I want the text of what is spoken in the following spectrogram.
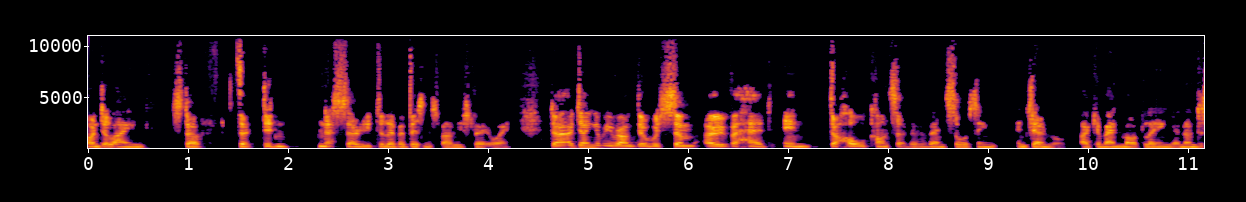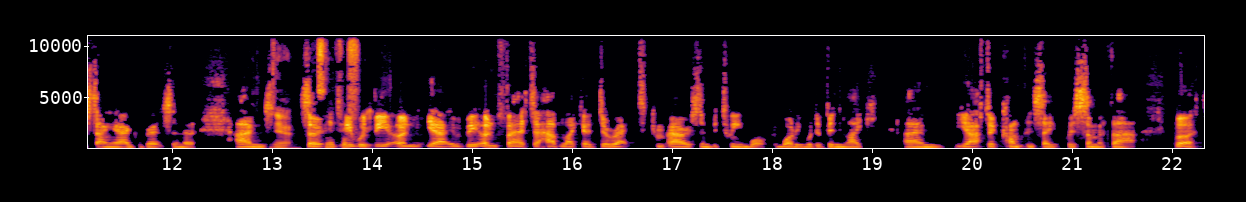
underlying stuff that didn't necessarily deliver business value straight away. Don't, don't, get me wrong, there was some overhead in the whole concept of event sourcing in general, like event modeling and understanding aggregates and, uh, and yeah, so it, it would be, un, yeah, it would be unfair to have like a direct comparison between what, what it would have been like. Um, you have to compensate with some of that. But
